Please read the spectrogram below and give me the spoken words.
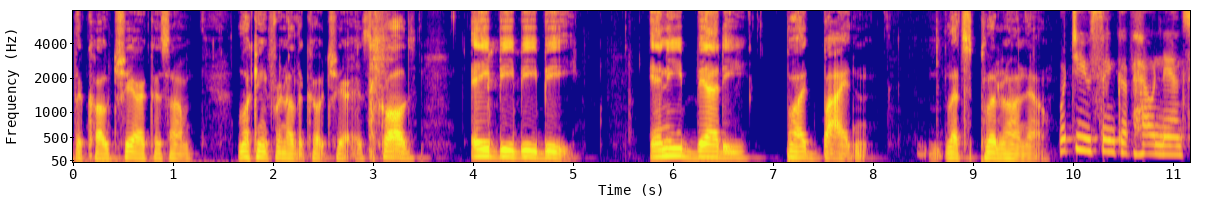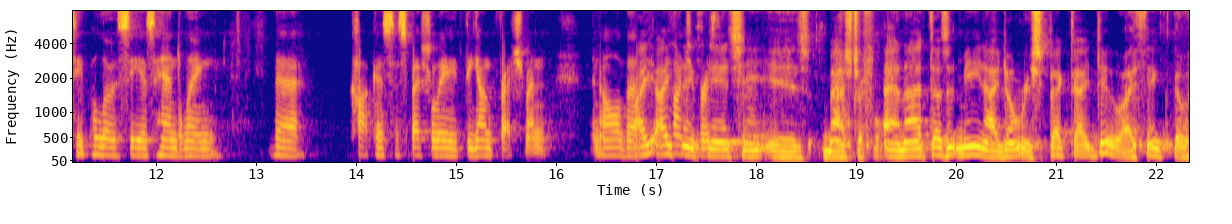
the co-chair because I'm looking for another co-chair. It's called ABBB, Anybody But Biden. Let's put it on now. What do you think of how Nancy Pelosi is handling the caucus, especially the young freshmen? And all the I, I think Nancy is masterful. And that doesn't mean I don't respect, I do. I think the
